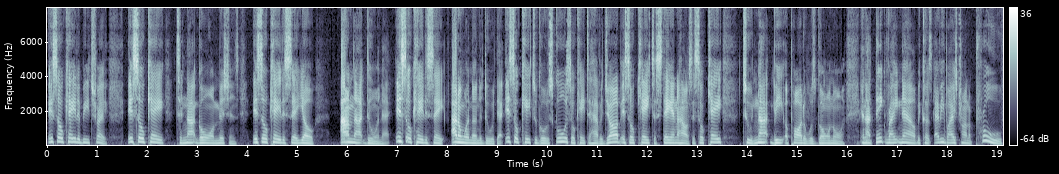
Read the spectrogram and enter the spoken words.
It's okay to be Trey. It's okay to not go on missions. It's okay to say, yo, I'm not doing that. It's okay to say, I don't want nothing to do with that. It's okay to go to school. It's okay to have a job. It's okay to stay in the house. It's okay to not be a part of what's going on. And I think right now, because everybody's trying to prove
